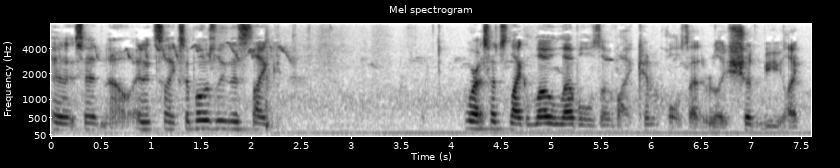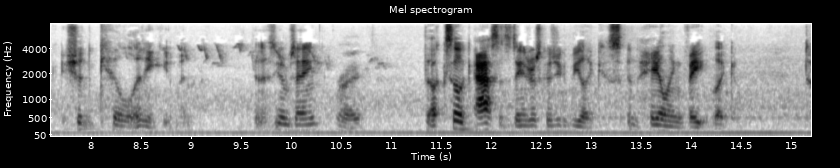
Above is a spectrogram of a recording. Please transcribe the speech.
And it said no. And it's like supposedly this like we're at such like low levels of like chemicals that it really shouldn't be like it shouldn't kill any human. You know what I'm saying? Right. The oxalic acid is dangerous because you could be like inhaling vape like t-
